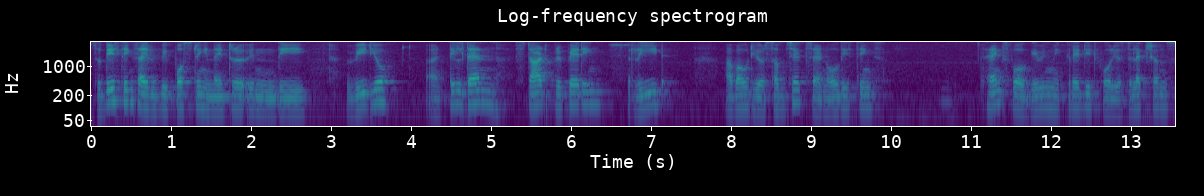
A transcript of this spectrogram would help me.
so these things I will be posting in the inter in the video. Until then, start preparing, read about your subjects and all these things. Thanks for giving me credit for your selections.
